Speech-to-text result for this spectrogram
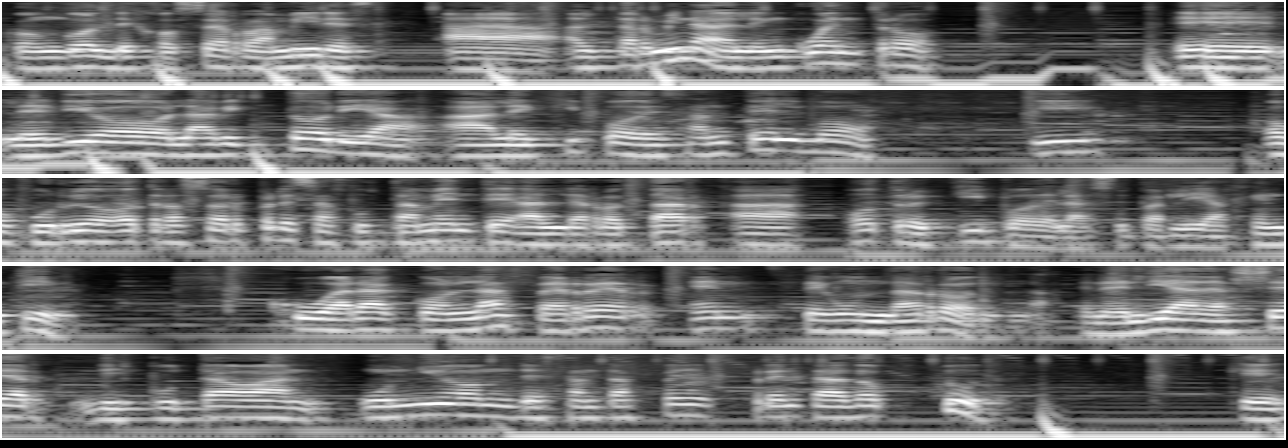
con gol de José Ramírez al terminar el encuentro. Eh, le dio la victoria al equipo de San Telmo y ocurrió otra sorpresa justamente al derrotar a otro equipo de la Superliga Argentina. Jugará con la Ferrer en segunda ronda. En el día de ayer disputaban Unión de Santa Fe frente a Doc Sud, que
